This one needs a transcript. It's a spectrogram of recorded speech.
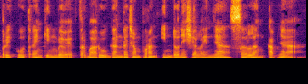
Berikut ranking BWF terbaru ganda campuran Indonesia lainnya selengkapnya.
